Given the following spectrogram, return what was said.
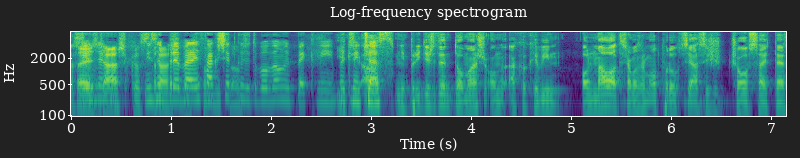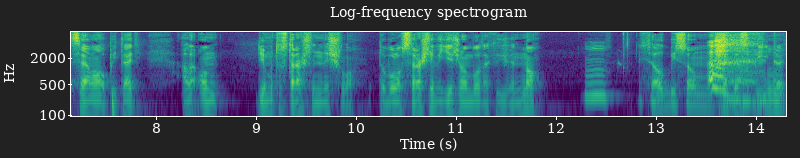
jasne. To je ťažko, My sme prebrali fakt všetko, že to bol veľmi pekný, pekný I, čas. Mne príde, že ten Tomáš, on ako keby, on mal samozrejme od produkcie asi, že čo sa TCA mal opýtať, ale on, jemu to strašne nešlo. To bolo strašne vidieť, že on bol taký, že no, Hmm. Chcel by som sa ťa spýtať.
